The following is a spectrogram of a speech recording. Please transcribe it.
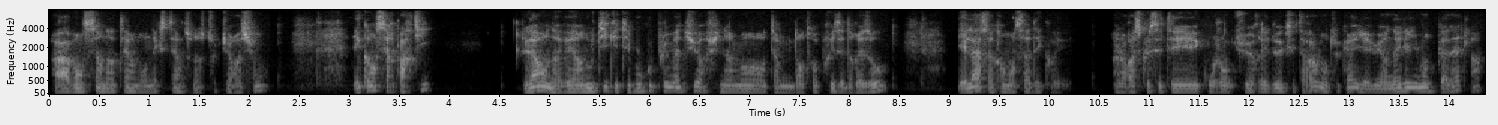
avancer en interne ou en externe sur notre structuration. Et quand c'est reparti, là, on avait un outil qui était beaucoup plus mature finalement en termes d'entreprise et de réseau. Et là, ça commençait à décoller. Alors, est-ce que c'était conjoncture, les deux, etc. Mais en tout cas, il y a eu un alignement de planète là.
